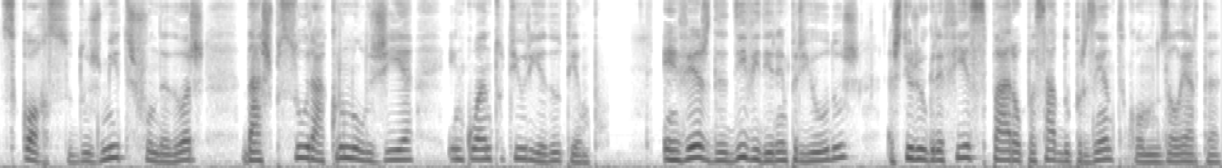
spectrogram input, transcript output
Socorre-se dos mitos fundadores, dá espessura à cronologia enquanto teoria do tempo. Em vez de dividir em períodos, a historiografia separa o passado do presente, como nos alerta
